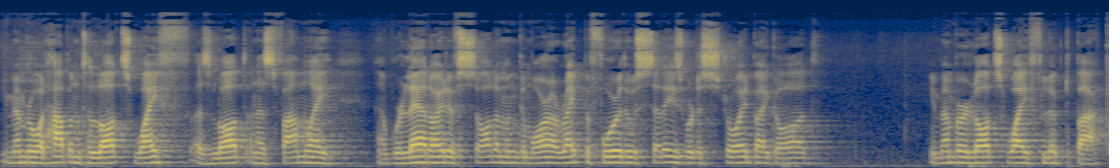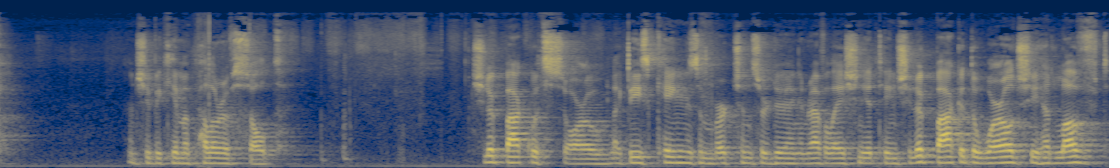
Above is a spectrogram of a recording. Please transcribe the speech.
You remember what happened to Lot's wife as Lot and his family uh, were led out of Sodom and Gomorrah right before those cities were destroyed by God. You remember Lot's wife looked back and she became a pillar of salt. She looked back with sorrow, like these kings and merchants are doing in Revelation 18. She looked back at the world she had loved.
